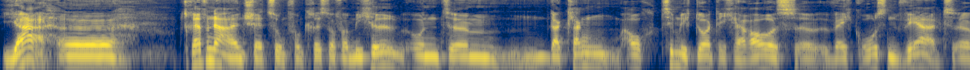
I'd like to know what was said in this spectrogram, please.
Ja, äh, treffende Einschätzung von Christopher Michel und ähm, da klang auch ziemlich deutlich heraus, äh, welch großen Wert äh,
